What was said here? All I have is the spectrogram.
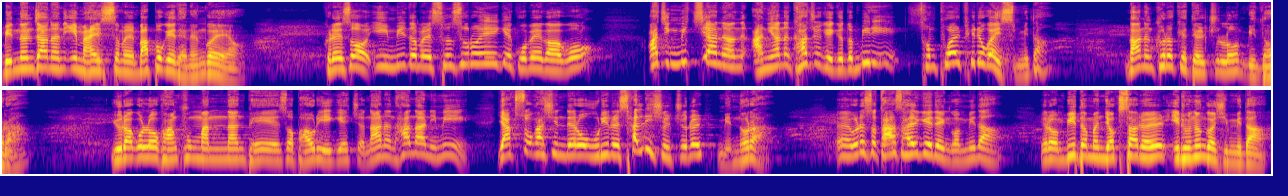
믿는 자는 이 말씀을 맛보게 되는 거예요. 그래서 이 믿음을 스스로에게 고백하고 아직 믿지 아니하는 가족에게도 미리 선포할 필요가 있습니다. 나는 그렇게 될 줄로 믿노라. 유라굴로 광풍 만난 배에서 바울이 얘기했죠. 나는 하나님이 약속하신 대로 우리를 살리실 줄을 믿노라. 예, 그래서 다 살게 된 겁니다. 여러분 믿음은 역사를 이루는 것입니다.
